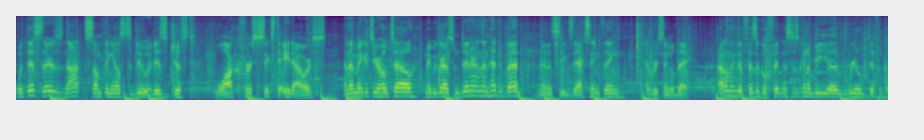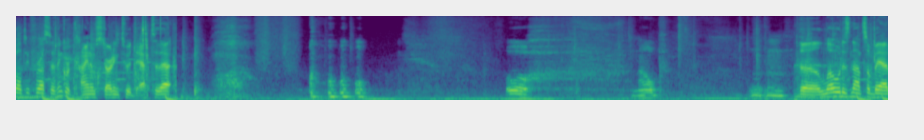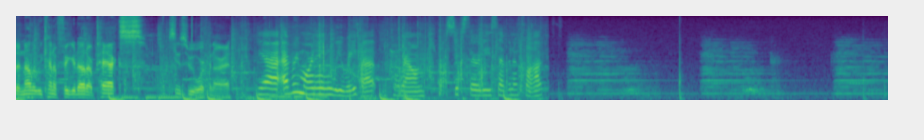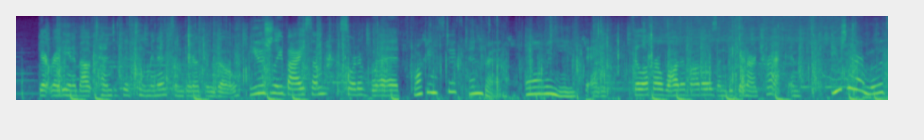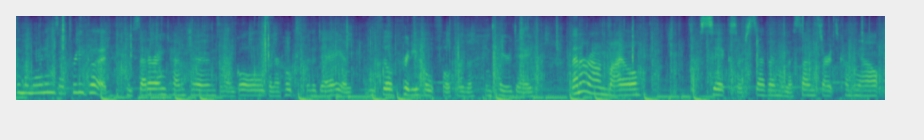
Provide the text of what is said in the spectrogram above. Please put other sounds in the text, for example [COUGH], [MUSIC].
with this, there's not something else to do. It is just walk for six to eight hours and then make it to your hotel, maybe grab some dinner and then head to bed. And it's the exact same thing every single day. I don't think the physical fitness is gonna be a real difficulty for us. I think we're kind of starting to adapt to that. [LAUGHS] oh, nope. Mm-mm. The load is not so bad, and now that we kind of figured out our packs, seems to be working all right. Yeah, every morning we wake up around 6.30, 7 o'clock. Get ready in about 10 to 15 minutes and get up and go. Usually buy some sort of bread, Walking stick and bread, all we need. and fill up our water bottles and begin our trek. And usually our moods in the mornings are pretty good. We set our intentions and our goals and our hopes for the day and we feel pretty hopeful for the entire day. Then around mile six or seven when the sun starts coming out,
